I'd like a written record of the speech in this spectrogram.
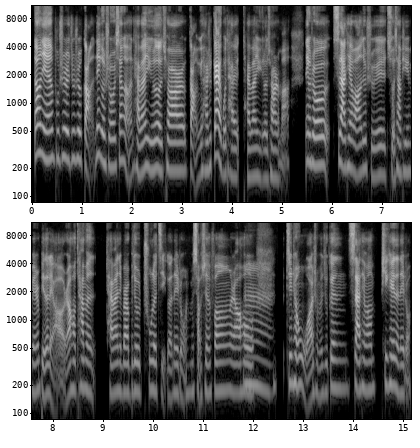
当年不是就是港那个时候，香港跟台湾娱乐圈，港娱还是盖过台台湾娱乐圈的嘛？那个时候四大天王就属于所向披靡，没人比得了，然后他们。台湾那边不就出了几个那种什么小旋风，然后金城武啊什么，就跟四大天王 PK 的那种。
